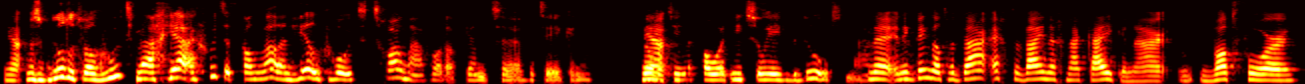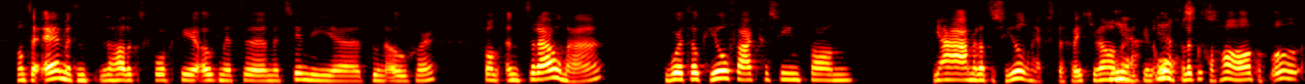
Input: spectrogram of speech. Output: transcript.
Ja. Maar ze bedoelt het wel goed, maar ja, goed, het kan wel een heel groot trauma voor dat kind betekenen. Terwijl ja. dat die juffrouw het niet zo heeft bedoeld. Maar... Nee, en ik denk dat we daar echt te weinig naar kijken. Naar wat voor. Want eh, met een, daar had ik het vorige keer ook met, uh, met Cindy uh, toen over. Van een trauma wordt ook heel vaak gezien van. Ja, maar dat is heel heftig, weet je wel. Dan heb je een ongeluk gehad. Of, oh,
